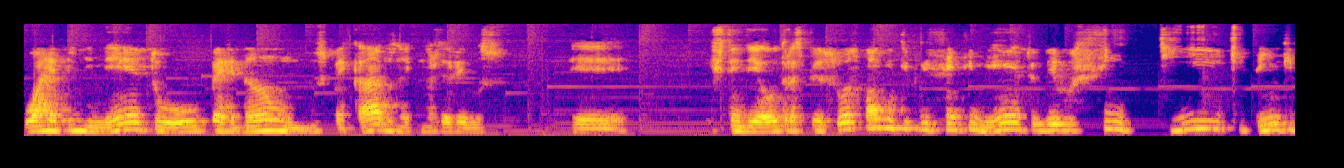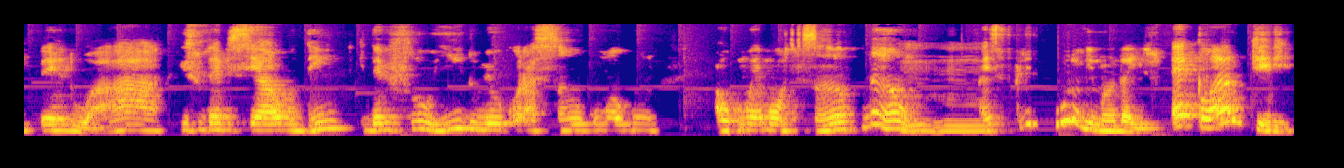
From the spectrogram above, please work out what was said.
o arrependimento ou o perdão dos pecados, né? Que nós devemos é, estender a outras pessoas com algum tipo de sentimento, eu devo sentir que tenho que perdoar, isso deve ser algo dentro, que deve fluir do meu coração como algum, alguma emoção. Não, uhum. a Escritura me manda isso. É claro que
